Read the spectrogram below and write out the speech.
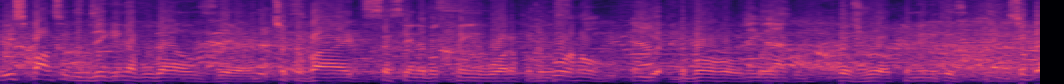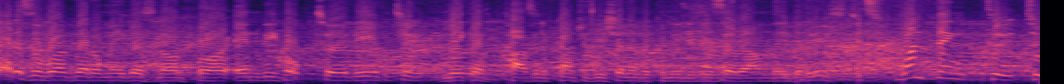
we sponsored the digging of wells there to provide sustainable clean water for those. borehole, yeah. the boreholes, those- Exactly. those, rural communities. So that is the work that Omega is known for, and we hope to be able to make a positive contribution in the communities around the Middle East. It's one thing to, to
